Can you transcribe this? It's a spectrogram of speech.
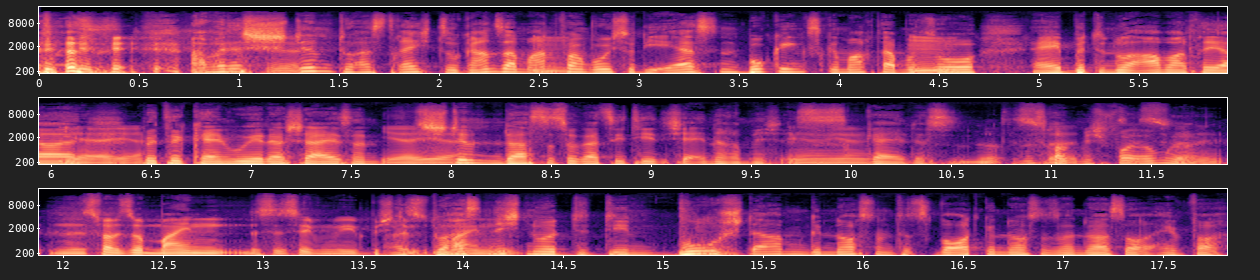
Aber das stimmt, du hast recht. So ganz am Anfang, Mhm. wo ich so die ersten Bookings gemacht habe und so, hey, bitte nur A-Material, Ja, ja. bitte kein weirder Scheiß. Und ja. stimmt, du hast es sogar zitiert, ich erinnere mich. Das ist geil. Das, das, war- hat mich voll das war, umgehört. das war so mein, das ist irgendwie bestimmt Also du hast nicht nur den Buchstaben genossen und das Wort genossen, sondern du hast auch einfach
